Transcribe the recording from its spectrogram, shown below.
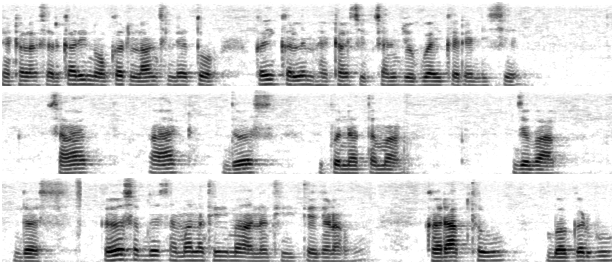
હેઠળ સરકારી નોકર લાંચ લે તો કઈ કલમ હેઠળ શિક્ષાની જોગવાઈ કરેલી છે? સાત, આઠ, દસ. ઉપરના તમામ. જવાબ: દસ. કયો શબ્દ સમાનાર્થીમાં નથી તે જણાવો. ખરાબ થવું, બગડવું,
